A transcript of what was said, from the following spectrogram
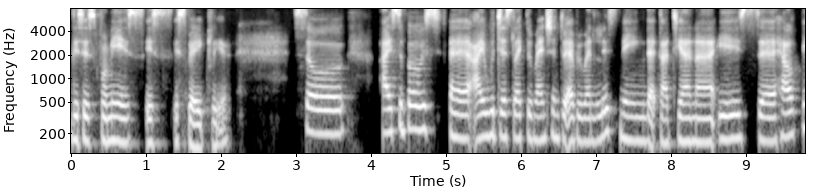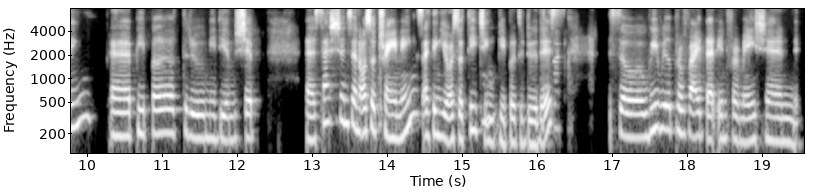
this is for me is is is very clear. So i suppose uh, i would just like to mention to everyone listening that tatiana is uh, helping uh, people through mediumship uh, sessions and also trainings. I think you're also teaching mm-hmm. people to do this. Exactly. So we will provide that information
